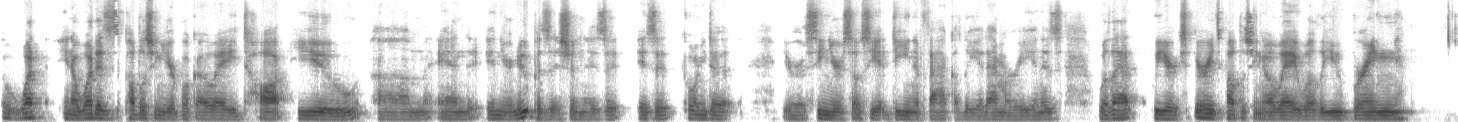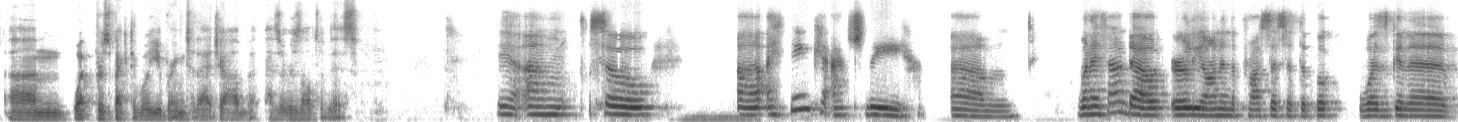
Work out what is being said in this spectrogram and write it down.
what you know what is publishing your book OA taught you um, and in your new position is it is it going to you're a senior associate dean of faculty at Emory and is will that will your experience publishing OA will you bring um, what perspective will you bring to that job as a result of this? Yeah, um, so uh, I think actually um, when I found out early on in the process that the book was gonna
